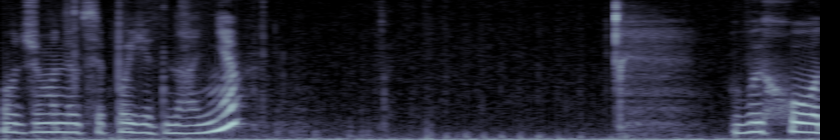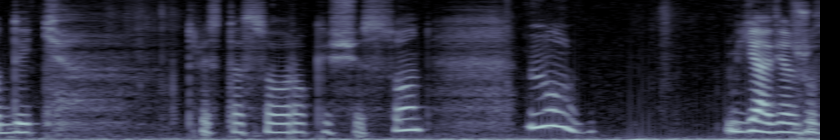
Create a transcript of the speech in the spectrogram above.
Отже, у мене це поєднання. Виходить 340 і 600. Ну, я в'яжу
